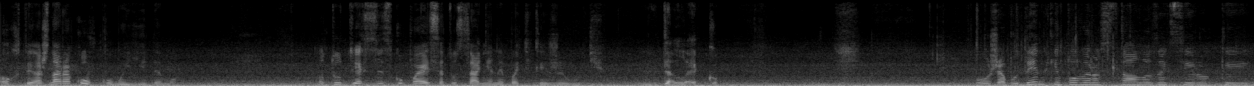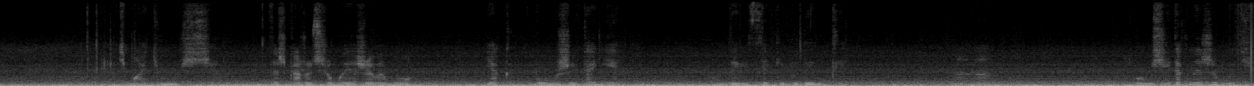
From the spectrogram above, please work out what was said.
Ох ти, аж на Раковку ми їдемо. Ну тут, якщо скупаєшся, тут Саніни батьки живуть недалеко. Боже, будинків повиростало за ці роки. Тьма тьмуща. Це ж кажуть, що ми живемо як бомжи. Та ні. Дивіться, які будинки. Ага. Бомжі так не живуть.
